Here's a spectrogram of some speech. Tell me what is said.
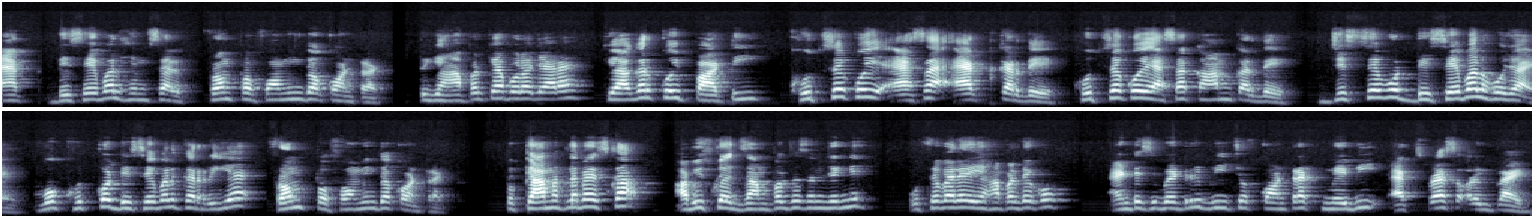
act disable himself from performing the contract तो यहाँ पर क्या बोला जा रहा है? कि अगर कोई पार्टी खुद से कोई ऐसा एक्ट कर दे, खुद से कोई ऐसा काम कर दे, जिससे वो डिसेबल हो जाए, वो खुद को डिसेबल कर रही है फ्रॉम परफॉर्मिंग द कॉन्ट्रैक्ट तो क्या मतलब है इसका? अभी इसको एग्ज़ाम्पल से समझेंगे। उससे पहले यहाँ पर देखो एंटीसिपेटरी बीच ऑफ़ कॉन्ट्रैक्ट में भी एक्सप्रेस और implied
